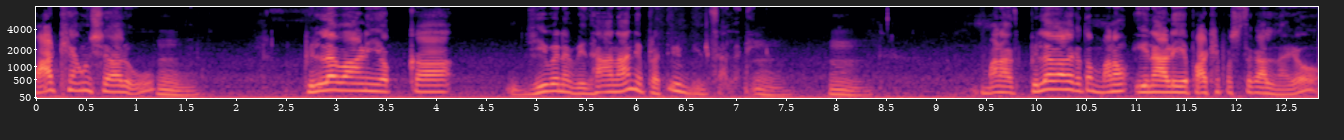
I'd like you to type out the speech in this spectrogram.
పాఠ్యాంశాలు మ్మ్. పిల్లవాని యొక్క జీవన విధానాన్ని ప్రతిబింబించాలని. మన పిల్లవాళ్ళతో మనం ఈనాడు ఏ పాఠ్య పుస్తకాలు ఉన్నాయో.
